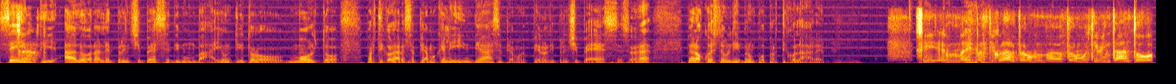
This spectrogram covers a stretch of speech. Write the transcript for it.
Senti, certo. allora, Le principesse di Mumbai, un titolo molto particolare, sappiamo che l'India, sappiamo che è pieno di principesse, eh? però questo è un libro un po' particolare. Sì, è particolare per un, per un motivo. Intanto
